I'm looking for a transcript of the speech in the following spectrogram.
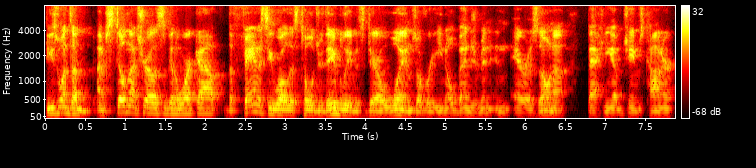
These ones, I'm, I'm still not sure how this is going to work out. The fantasy world has told you they believe it's Darrel Williams over Eno Benjamin in Arizona, backing up James Conner.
